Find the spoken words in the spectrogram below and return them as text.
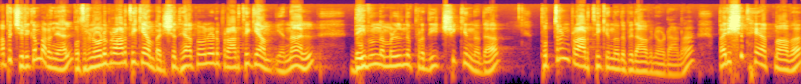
അപ്പൊ ചുരുക്കം പറഞ്ഞാൽ പുത്രനോട് പ്രാർത്ഥിക്കാം പരിശുദ്ധാത്മാവിനോട് പ്രാർത്ഥിക്കാം. എന്നാൽ ദൈവം നമ്മളിൽ നിന്ന് പ്രതീക്ഷിക്കുന്നത് പുത്രൻ പ്രാർത്ഥിക്കുന്നത് പിതാവിനോടാണ്. പരിശുദ്ധയാത്മാവ്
